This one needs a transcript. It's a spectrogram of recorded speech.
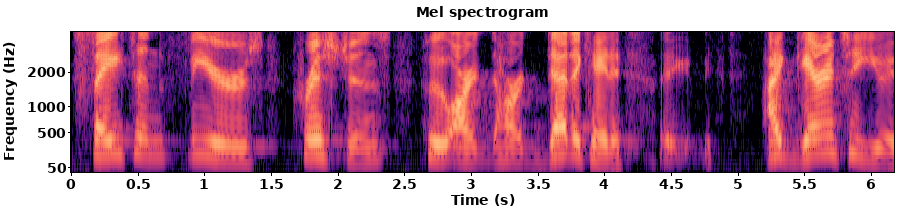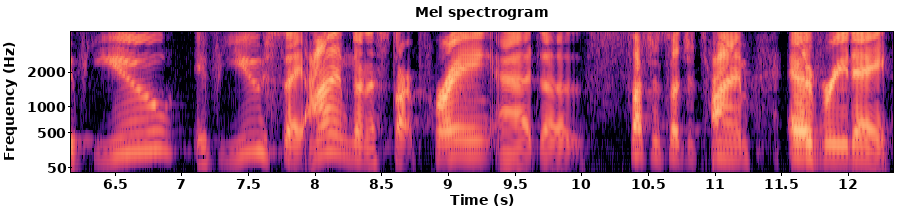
Satan fears Christians who are, are dedicated. I guarantee you, if you if you say I am going to start praying at uh, such and such a time every day,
